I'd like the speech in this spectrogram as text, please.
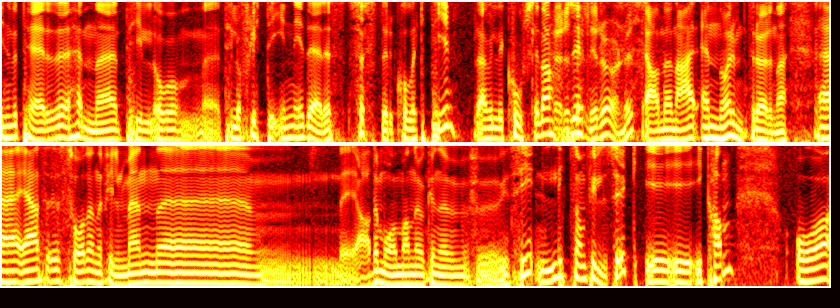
inviterer henne til å, til å, flytte inn i deres søsterkollektiv. Det er veldig koselig, da. Høres veldig rørende ut. Ja, den er enormt rørende. Uh, jeg så denne filmen uh, Ja, det må man jo kunne si. Litt sånn fyllesyk i, i, i Cannes. Og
